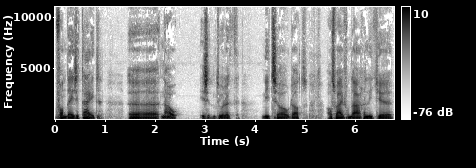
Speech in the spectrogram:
van deze tijd. Eh, nou is het natuurlijk niet zo dat als wij vandaag een liedje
